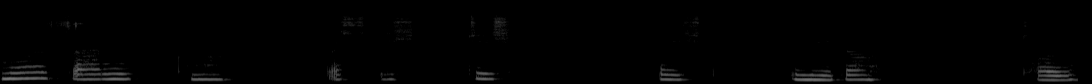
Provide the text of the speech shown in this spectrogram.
nur sagen, dass ich dich echt mega toll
